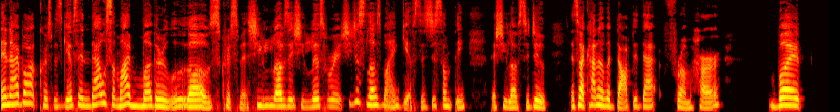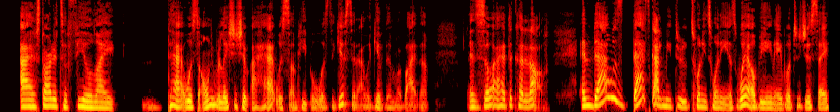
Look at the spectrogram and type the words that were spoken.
and I bought Christmas gifts, and that was some, my mother loves Christmas. She loves it. She lives for it. She just loves buying gifts. It's just something that she loves to do. And so I kind of adopted that from her. But I started to feel like that was the only relationship I had with some people was the gifts that I would give them or buy them. And so I had to cut it off. And that was, that's gotten me through 2020 as well, being able to just say,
